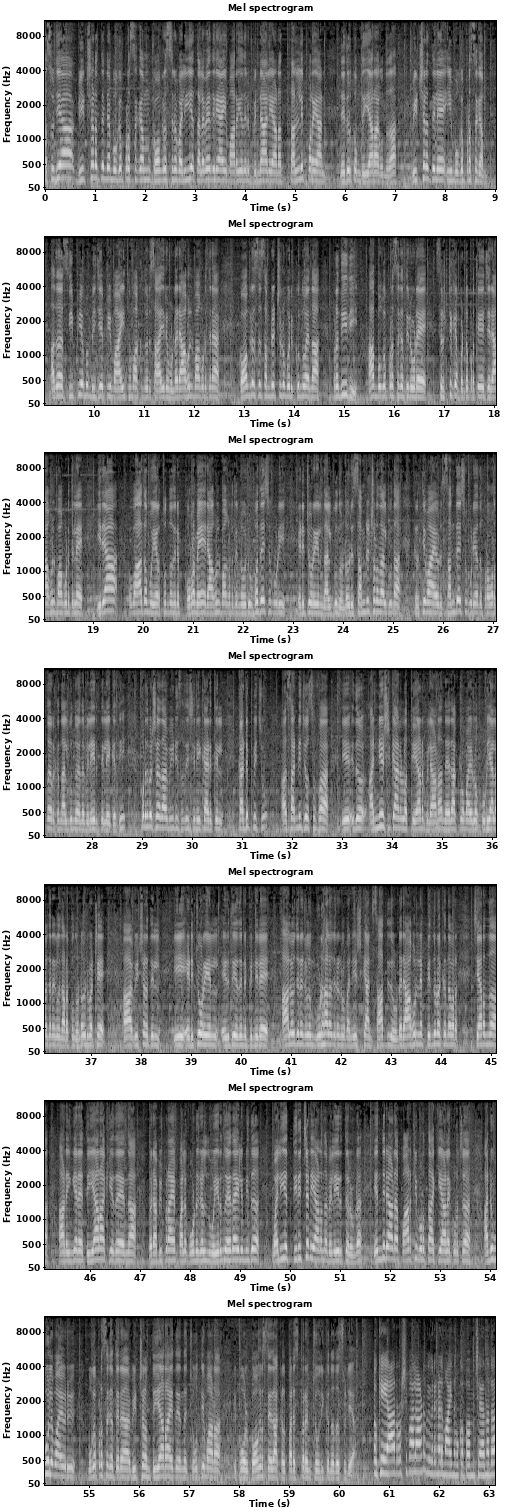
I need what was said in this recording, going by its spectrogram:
സുജയ വീക്ഷണത്തിന്റെ മുഖപ്രസംഗം കോൺഗ്രസിന് വലിയ തലവേദനയായി മാറിയതിന് പിന്നാലെയാണ് തള്ളിപ്പറയാൻ നേതൃത്വം തയ്യാറാകുന്നത്. വീക്ഷണത്തിലെ ഈ മുഖപ്രസംഗം അത് സി പി എമ്മും ബി ജെ പിയും ആയുധമാക്കുന്ന ഒരു സാഹചര്യമുണ്ട്. രാഹുൽ മാങ്കുടത്തിന് കോൺഗ്രസ് സംരക്ഷണം ഒരുക്കുന്നു എന്ന പ്രതീതി ആ മുഖപ്രസംഗത്തിലൂടെ സൃഷ്ടിക്കപ്പെട്ടു. പ്രത്യേകിച്ച് രാഹുൽ മാങ്കുടത്തിലെ ഇരാവാദം ഉയർത്തുന്നതിന് പുറമെ രാഹുൽ മാങ്കുടത്തിന് ഒരു ഉപദേശം കൂടി എഡിറ്റോറിയൽ നൽകുന്നുണ്ട്. ഒരു സംരക്ഷണം നൽകുന്ന കൃത്യമായ ഒരു സന്ദേശം കൂടി അത് പ്രവർത്തകർക്ക് നൽകുന്നു എന്ന വിലയിരുത്തലിലേക്ക് എത്തി പ്രതിപക്ഷ നേതാവ് വി ഡി സതീശൻ ഇക്കാര്യത്തിൽ കടുപ്പിച്ചു. സണ്ണി ജോസഫ് ഇത് അന്വേഷിക്കാനുള്ള തയ്യാറെടുപ്പിലാണ്. നേതാക്കളുമായുള്ള കൂടിയാലോചനകൾ നടക്കുന്നുണ്ട്. ഒരുപക്ഷെ ആ വീക്ഷണത്തിൽ ഈ എഡിറ്റോറിയൽ എഴുതിയതിന് പിന്നിലെ ആലോചനകളും ഗൂഢാലോചനകളും അന്വേഷിക്കാൻ സാധ്യതയുണ്ട്. രാഹുലിനെ പിന്തുണക്കുന്നവർ ചേർന്ന് ആണ് ഇങ്ങനെ തയ്യാറാക്കിയത് എന്ന ഒരു അഭിപ്രായം പല കോണുകളിൽ നിന്നും ഉയരുന്നു. ഏതായാലും ഇത് വലിയ തിരിച്ചടിയാണെന്ന വിലയിരുത്തലുണ്ട്. എന്തിനാണ് പാർട്ടി പുറത്താക്കിയ ആളെക്കുറിച്ച് അനുകൂലമായ ഒരു മുഖപ്രസംഗത്തിന് വീക്ഷണം തയ്യാറായത് എന്ന ചോദ്യമാണ് ഇപ്പോൾ കോൺഗ്രസ് നേതാക്കൾ പരസ്പരം ചോദിക്കുന്നത്. സുജയ. ഓക്കെ ആർ റോഷിപാലാണ് വിവരങ്ങളുമായി നമുക്കൊപ്പം ചേർന്നത്.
